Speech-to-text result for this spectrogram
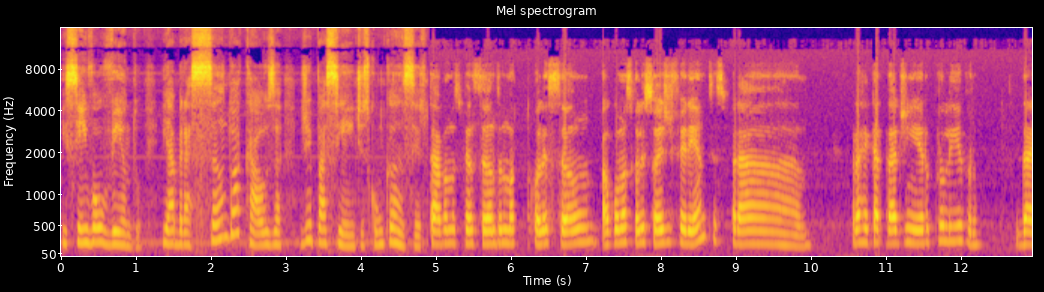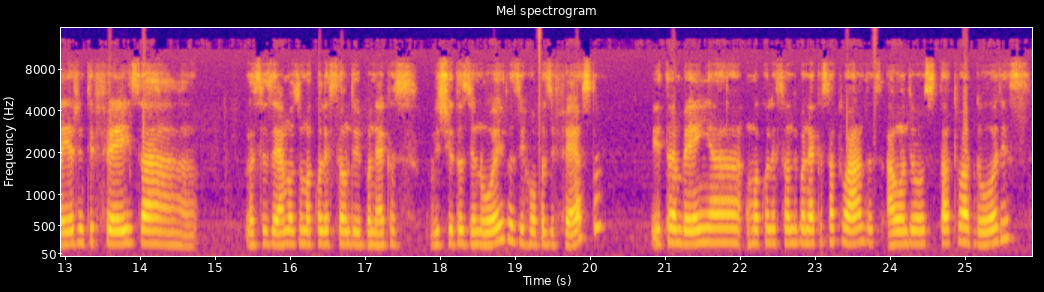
e se envolvendo e abraçando a causa de pacientes com câncer. Estávamos pensando numa coleção, algumas coleções diferentes para para arrecadar dinheiro para o livro. Daí a gente fez a nós fizemos uma coleção de bonecas vestidas de noivas e roupas de festa e também a, uma coleção de bonecas tatuadas, onde os tatuadores,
